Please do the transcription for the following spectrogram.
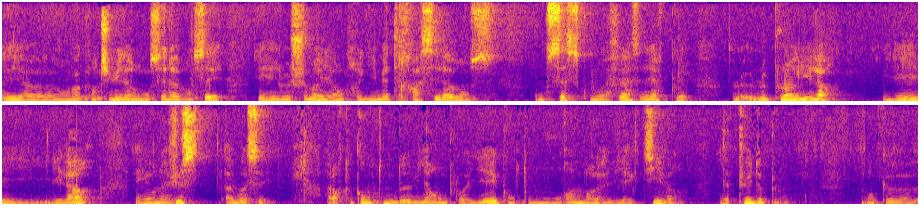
Et euh, on va continuer d'avancer, d'avancer. Et le chemin, il est entre guillemets tracé d'avance. On sait ce qu'on va faire, c'est-à-dire que le, le plan, il est là. Il est, il est là et on a juste à bosser. Alors que quand on devient employé, quand on rentre dans la vie active, il n'y a plus de plan. Donc euh,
